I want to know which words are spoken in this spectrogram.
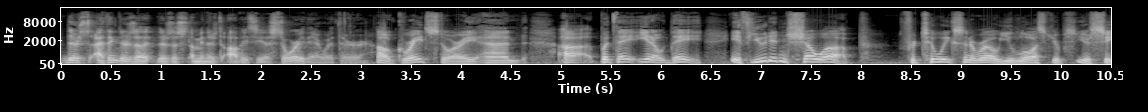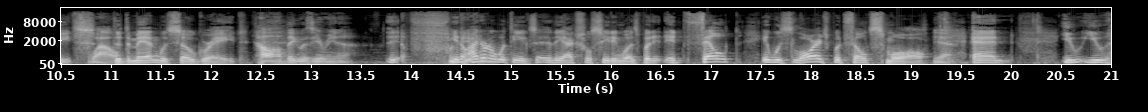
there's I think there's a there's a I mean there's obviously a story there with her. Oh, great story. And uh, but they, you know, they if you didn't show up for two weeks in a row, you lost your your seats. Wow. the demand was so great. How, how big was the arena? You know, I don't know what the ex- the actual seating was, but it, it felt it was large, but felt small. Yeah. and you you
